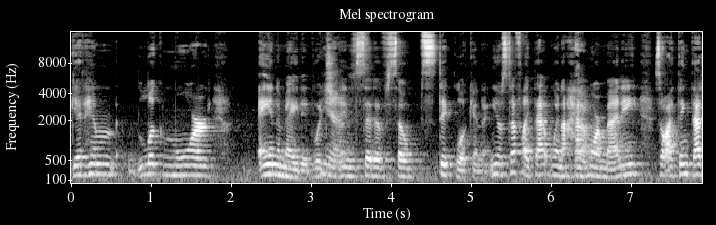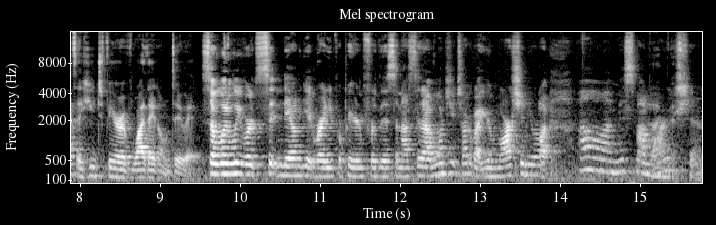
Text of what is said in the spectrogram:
get him look more animated, which Yes. instead of so stick looking, you know, stuff like that when I have Yeah. more money. So I think that's a huge fear of why they don't do it. So when we were sitting down and getting ready, preparing for this, and I said, I want you to talk about your Martian, you're like, oh, I miss my Martian.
